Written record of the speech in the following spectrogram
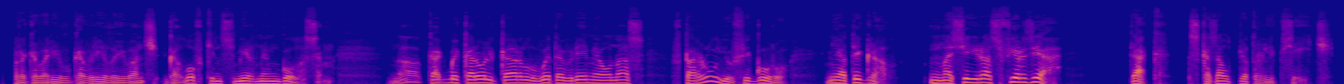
— проговорил Гаврила Иванович Головкин с мирным голосом. «Но как бы король Карл в это время у нас вторую фигуру не отыграл, на сей раз ферзя». «Так», — сказал Петр Алексеевич,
